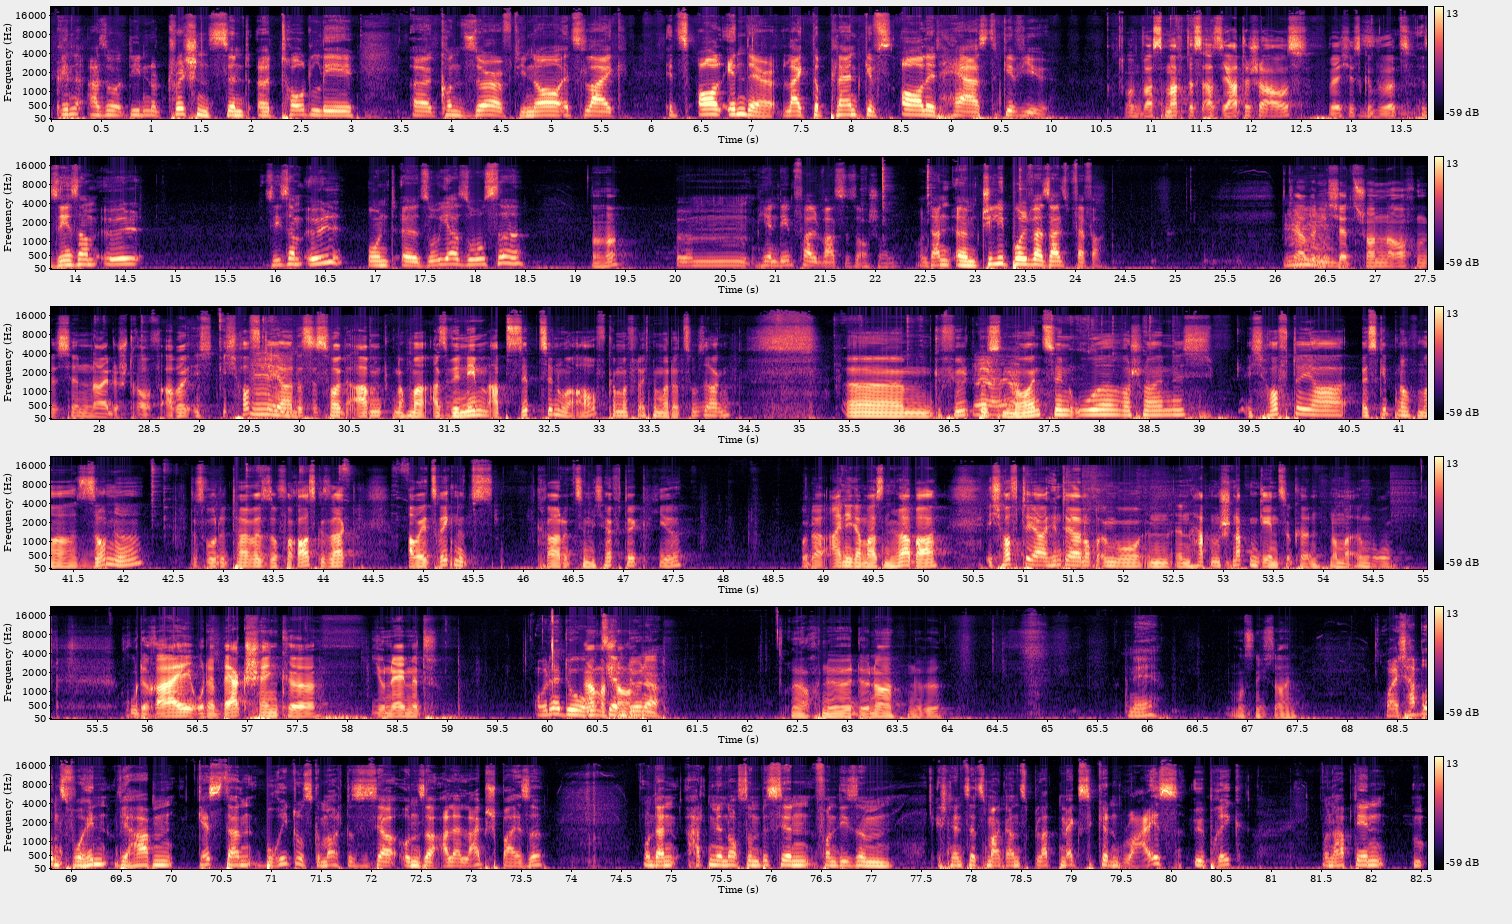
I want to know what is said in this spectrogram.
in, also die Nutritions sind äh, totally uh, conserved, you know, it's like it's all in there, like the plant gives all it has to give you. Und was macht das Asiatische aus? Welches Gewürz? Sesamöl, Sesamöl und äh, Sojasauce. Aha. Ähm, hier in dem Fall war es es auch schon. Und dann ähm, Chili-Pulver, Salz, Pfeffer. Da bin Mm. ich jetzt schon auch ein bisschen neidisch drauf. Aber ich, ich hoffte Mm. ja, dass es heute Abend nochmal. Also, wir nehmen ab 17 Uhr auf, kann man vielleicht nochmal dazu sagen. Ähm, gefühlt Ja, bis ja. 19 Uhr wahrscheinlich. Ich hoffte ja, es gibt nochmal Sonne. Das wurde teilweise so vorausgesagt. Aber jetzt regnet es gerade ziemlich heftig hier. Oder einigermaßen hörbar. Ich hoffte ja hinterher noch irgendwo in, in Happen schnappen gehen zu können. Nochmal irgendwo Ruderei oder Bergschenke, you name it. Oder du Ja, holst dir einen. Döner. Ach nö, Döner, nö, Nee. muss nicht sein. Boah, ich habe uns vorhin, wir haben gestern Burritos gemacht, das ist ja unser aller Leibspeise. Und dann hatten wir noch so ein bisschen von diesem, ich nenne es jetzt mal ganz platt, Mexican Rice übrig. Und habe den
